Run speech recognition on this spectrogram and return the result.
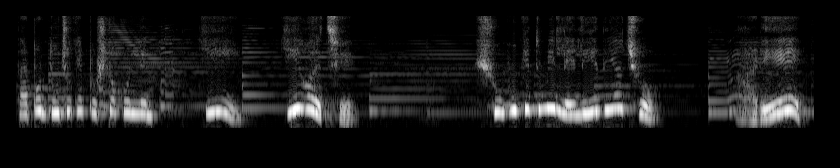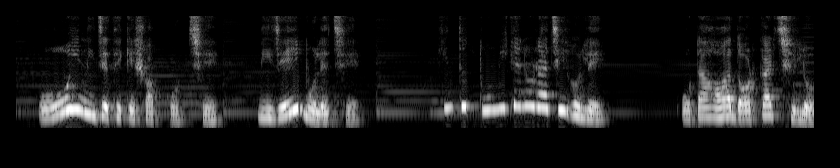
তারপর দু চোখে প্রশ্ন করলেন, কি? কি হয়েছে? শুভুকে তুমি লেলিয়ে দিয়েছ? আরে, ওই নিজে থেকে সব করছে, নিজেই বলেছে। কিন্তু তুমি কেন রাজি হলে? ওটা হওয়া দরকার ছিল।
